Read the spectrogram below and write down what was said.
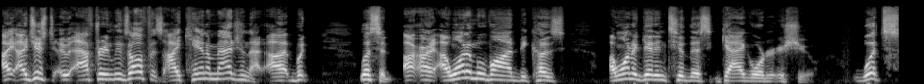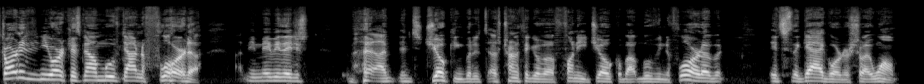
I, I just, after he leaves office, I can't imagine that. Uh, but listen, all right, I want to move on because I want to get into this gag order issue. What started in New York has now moved down to Florida. I mean, maybe they just, it's joking, but it's, I was trying to think of a funny joke about moving to Florida, but it's the gag order, so I won't.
